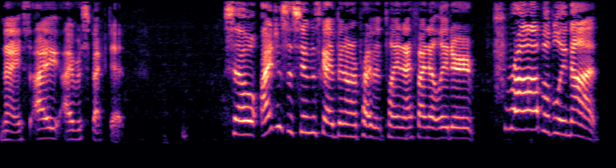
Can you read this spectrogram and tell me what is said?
Nice. I, I respect it. So I just assumed this guy had been on a private plane and I find out later, probably not.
